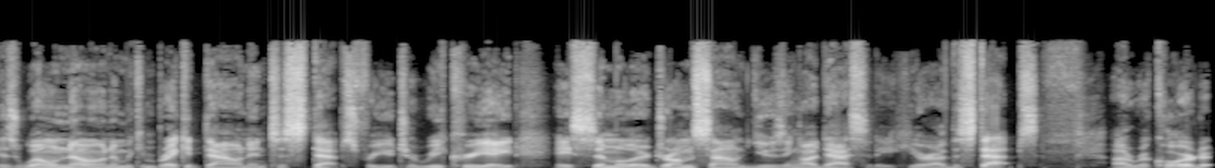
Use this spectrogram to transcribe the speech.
is well known, and we can break it down into steps for you to recreate a similar drum sound using Audacity. Here are the steps. Uh, record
